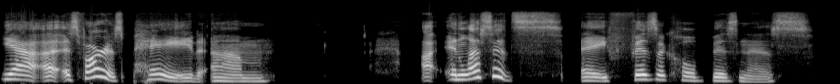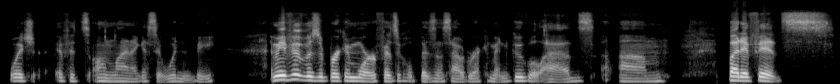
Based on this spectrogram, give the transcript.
Yeah uh, as far as paid um I, unless it's a physical business which if it's online i guess it wouldn't be. I mean if it was a brick and mortar physical business i would recommend google ads um but if it's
